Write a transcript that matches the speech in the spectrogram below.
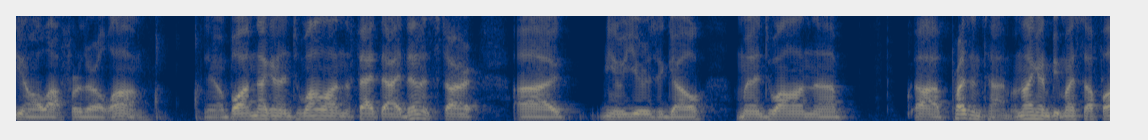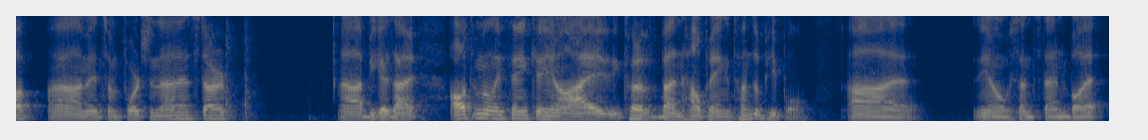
you know, a lot further along. You know, but I'm not going to dwell on the fact that I didn't start, uh, you know, years ago. I'm going to dwell on the uh, present time. I'm not going to beat myself up. Um, it's unfortunate that I didn't start uh, because I ultimately think, you know, I could have been helping tons of people, uh, you know, since then. But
